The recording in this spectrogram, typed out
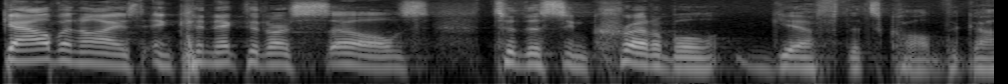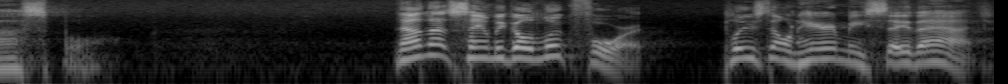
galvanized and connected ourselves to this incredible gift that's called the gospel. Now, I'm not saying we go look for it. Please don't hear me say that.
